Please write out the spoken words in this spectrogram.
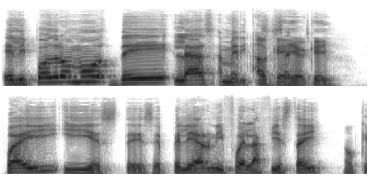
el hipódromo de las Américas. Ok, exacto. ok. Fue ahí y este se pelearon y fue la fiesta ahí. Ok.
